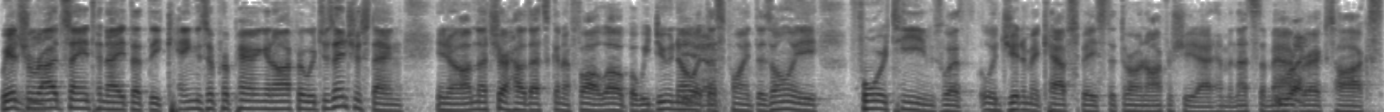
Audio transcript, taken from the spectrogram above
We had mm-hmm. Sherrod saying tonight that the Kings are preparing an offer, which is interesting. You know, I'm not sure how that's going to fall out, but we do know at this point there's only four teams with legitimate cap space to throw an offer sheet at him, and that's the Mavericks, Hawks.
